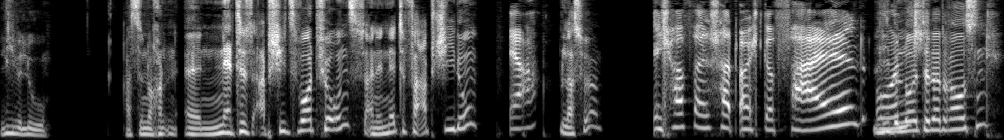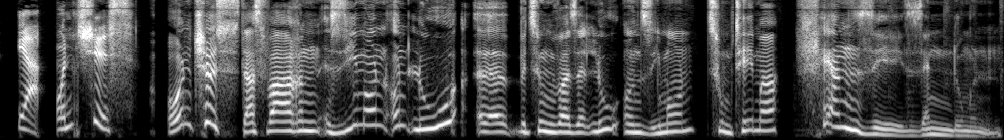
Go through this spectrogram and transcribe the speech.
liebe Lou, Hast du noch ein äh, nettes Abschiedswort für uns? Eine nette Verabschiedung? Ja. Lass hören. Ich hoffe, es hat euch gefallen. Liebe und, Leute da draußen. Ja, und tschüss. Und tschüss. Das waren Simon und Lou, äh, beziehungsweise Lou und Simon zum Thema Fernsehsendungen.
